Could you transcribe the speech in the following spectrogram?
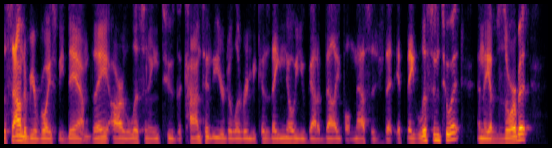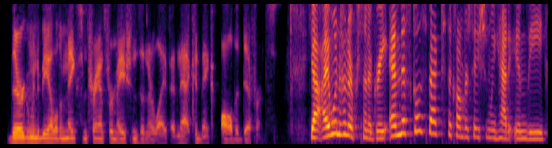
The sound of your voice be damned. They are listening to the content that you're delivering because they know you've got a valuable message that if they listen to it and they absorb it, they're going to be able to make some transformations in their life and that could make all the difference. Yeah, I 100% agree. And this goes back to the conversation we had in the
